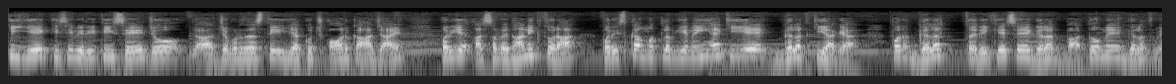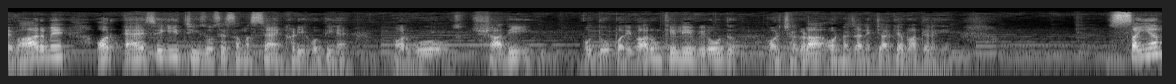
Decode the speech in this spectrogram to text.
कि ये किसी भी रीति से जो ज़बरदस्ती या कुछ और कहा जाए, पर यह असंवैधानिक तो रहा, पर इसका मतलब ये नहीं है कि ये गलत किया गया। पर गलत तरीके से, गलत बातों में, गलत व्यवहार में और ऐसे ही चीज़ों से समस्याएँ खड़ी होती हैं। और वो शादी वो दो परिवारों के लिए विरोध और झगड़ा और न जाने क्या क्या बातें रही। संयम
